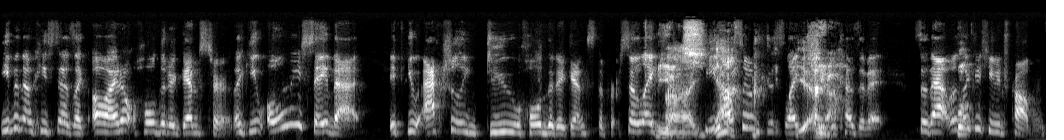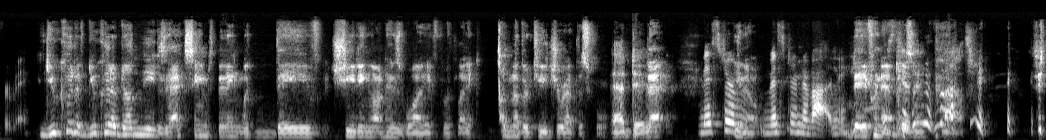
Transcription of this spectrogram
even though he says like, oh, I don't hold it against her. Like you only say that if you actually do hold it against the person. So like Yes. he Yeah. also dislikes Yeah. her Yeah. because of it. So that was Well- like a huge problem for me. You could have you could have done the exact same thing with Dave cheating on his wife with like another teacher at the school. Bad Dave. That Mr. You know, Mr. Novotny. Dave Hernandez. Kidding. No, it's-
